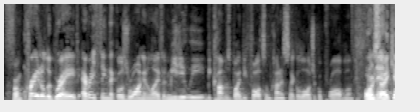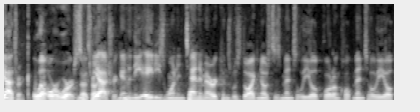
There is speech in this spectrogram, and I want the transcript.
From cradle to grave, everything that goes wrong in life immediately becomes by default some kind of psychological problem. Or then- psychiatric. Well, or worse, That's right. psychiatric. And mm-hmm. in the 80s, one in 10 Americans was diagnosed as mentally ill, quote unquote, mentally ill.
